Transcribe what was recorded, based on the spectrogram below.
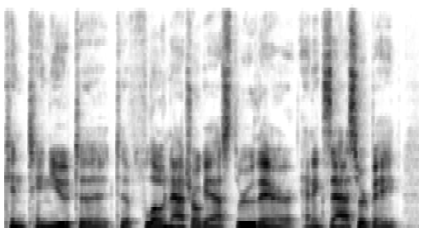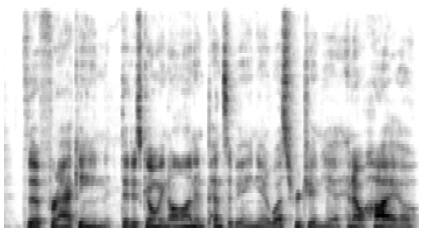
continue to, to flow natural gas through there and exacerbate the fracking that is going on in Pennsylvania, West Virginia, and Ohio,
